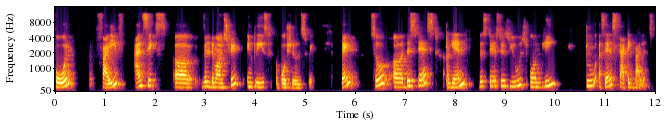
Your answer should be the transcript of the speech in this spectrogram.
four, five, and six uh, will demonstrate increased postural sway, right? So uh, this test, again, this test is used only to assess static balance.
